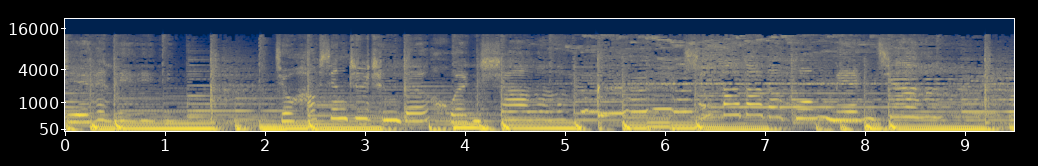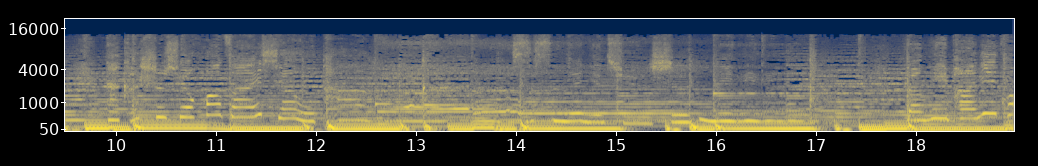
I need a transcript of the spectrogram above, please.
鞋里，就好像织成的婚纱。羞答答的红脸颊，那可是雪花在笑他，思思念念全是你。等你盼你快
